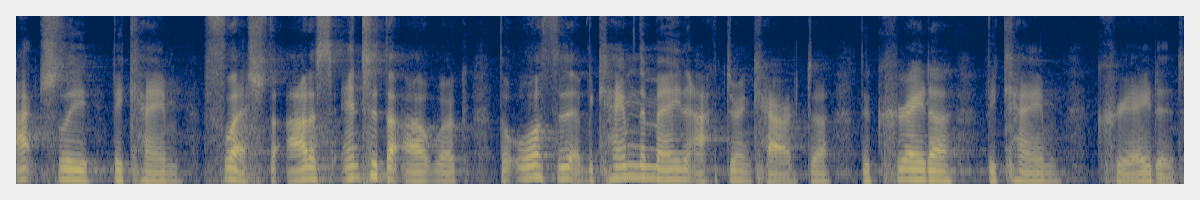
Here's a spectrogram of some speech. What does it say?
actually became flesh. The artist entered the artwork, the author became the main actor and character, the creator became created.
